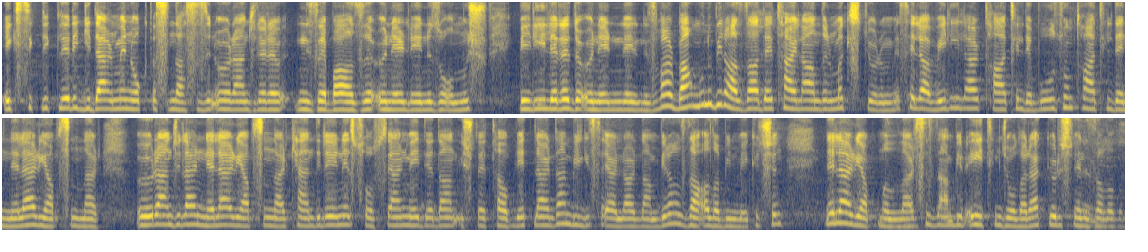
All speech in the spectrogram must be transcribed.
Eksiklikleri giderme noktasında sizin öğrencilerinize bazı önerileriniz olmuş. Velilere de önerileriniz var. Ben bunu biraz daha detaylandırmak istiyorum. Mesela veliler tatilde, bu uzun tatilde neler yapsınlar? Öğrenciler neler yapsınlar? Kendilerini sosyal medyadan, işte tabletlerden, bilgisayarlardan biraz daha alabilmek için neler yapmalılar? Sizden bir eğitimci olarak görüşlerinizi alalım.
